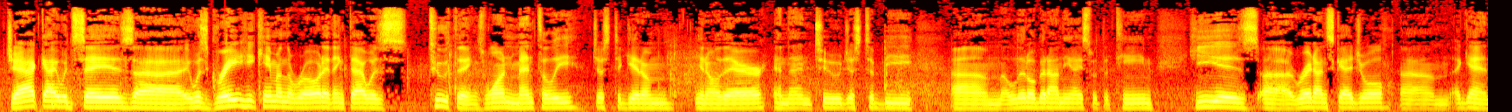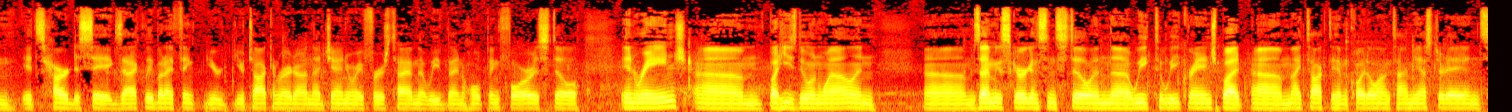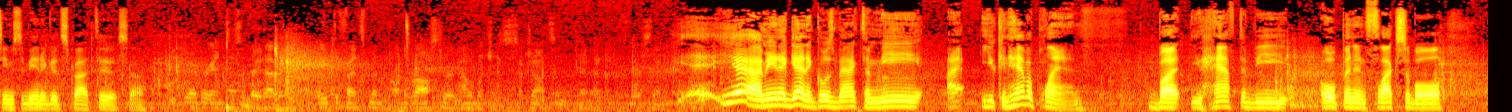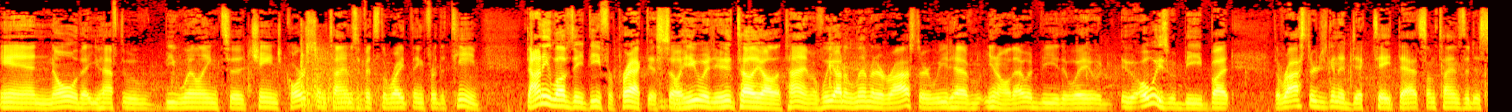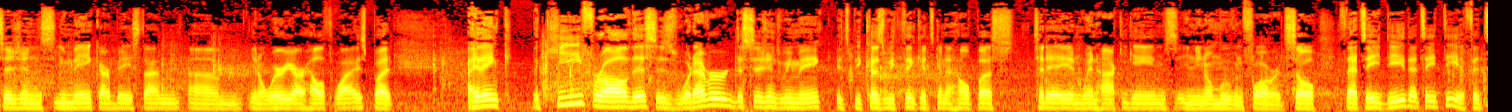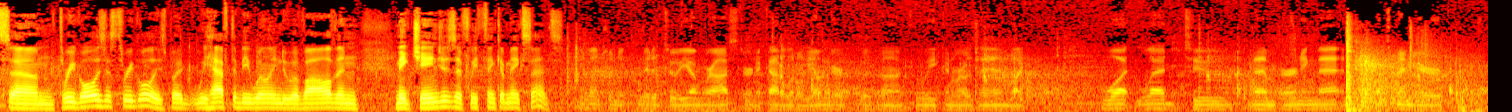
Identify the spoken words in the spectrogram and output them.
Jack, I would say, is uh, it was great. He came on the road. I think that was two things: one, mentally, just to get him, you know, there, and then two, just to be um, a little bit on the ice with the team. He is uh, right on schedule. Um, again, it's hard to say exactly, but I think you're you're talking right around that January first time that we've been hoping for is still in range. Um, but he's doing well and. Um, Zemgus still in the week to week range, but um, I talked to him quite a long time yesterday and seems to be in a good spot too. So. Did you ever anticipate having eight defensemen on the roster, and how much is Johnson kind of that? Yeah, I mean, again, it goes back to me. I, you can have a plan, but you have to be open and flexible and know that you have to be willing to change course sometimes if it's the right thing for the team. Donnie loves AD for practice, so he would he'd tell you all the time. If we got a limited roster, we'd have you know that would be the way it would it always would be. But the roster is going to dictate that. Sometimes the decisions you make are based on um, you know where you are health wise. But I think the key for all of this is whatever decisions we make, it's because we think it's going to help us today and win hockey games and you know moving forward. So if that's AD, that's AD. If it's um, three goalies, it's three goalies. But we have to be willing to evolve and make changes if we think it makes sense. You mentioned you committed to a young roster and it got a little younger with uh, Kulich and Rosen. Like, what led to them earning that, and what's been your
